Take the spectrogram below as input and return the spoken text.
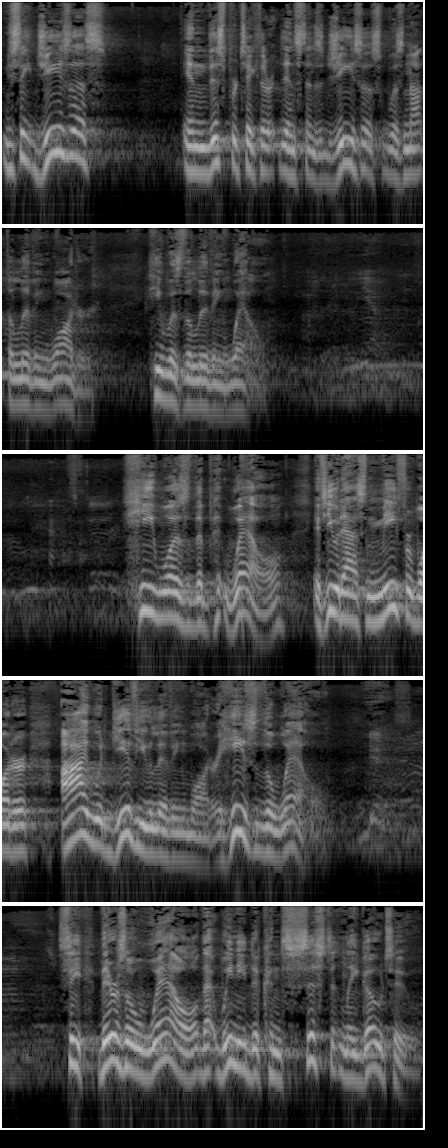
You see, Jesus, in this particular instance, Jesus was not the living water, he was the living well. He was the well. If you would ask me for water, I would give you living water. He's the well. See, there's a well that we need to consistently go to.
